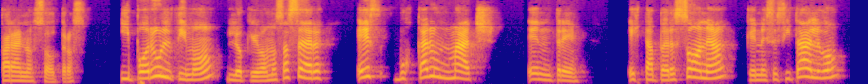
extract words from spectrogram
para nosotros. Y por último, lo que vamos a hacer es buscar un match entre esta persona que necesita algo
